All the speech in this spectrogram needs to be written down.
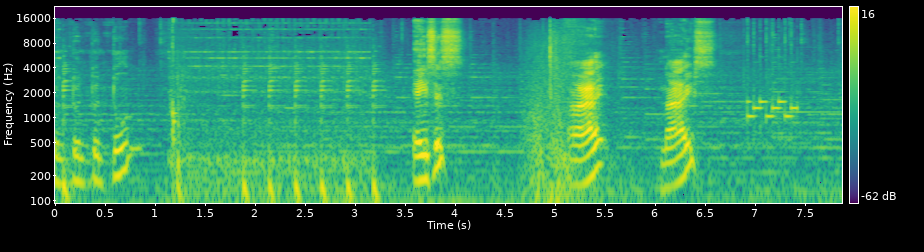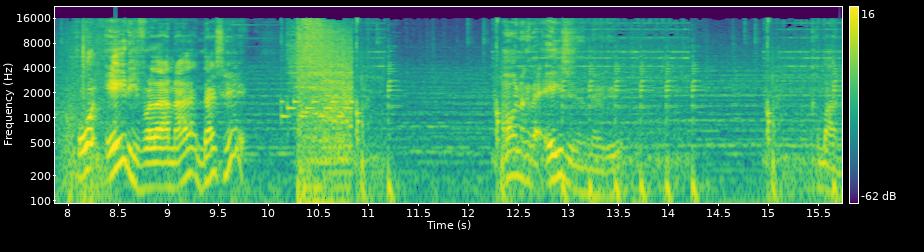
Dun, dun, dun, dun. Aces. Alright. Nice. 480 for that. Nice hit. Oh, look at the aces in there, dude. Come on.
